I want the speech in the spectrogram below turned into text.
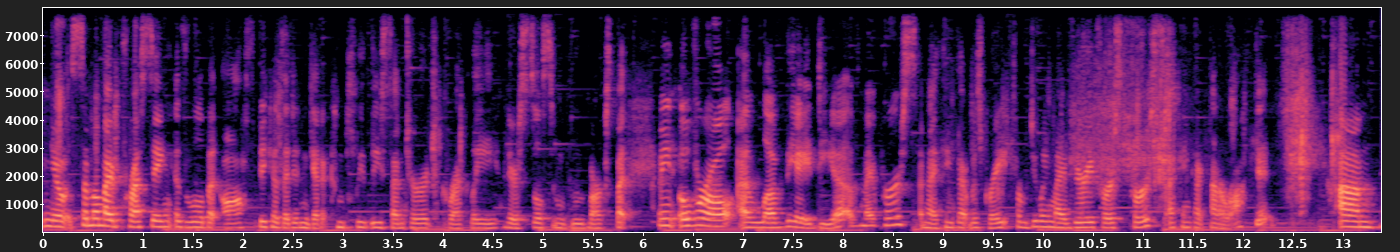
you know, some of my pressing is a little bit off because I didn't get it completely centered correctly. There's still some glue marks, but I mean, overall, I love the idea of my purse, and I think that was great. From doing my very first purse, I think I kind of rocked it. Um,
